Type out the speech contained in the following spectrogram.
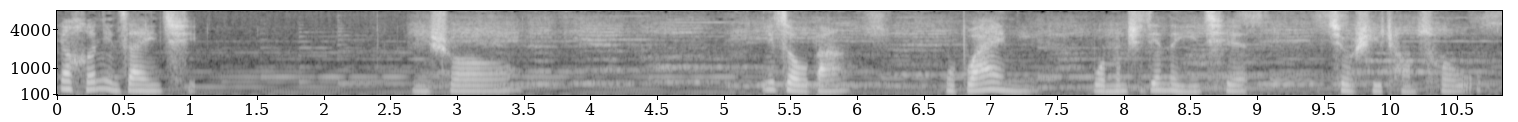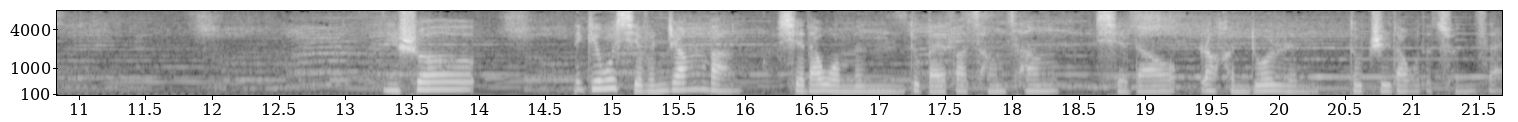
要和你在一起。”你说：“你走吧，我不爱你，我们之间的一切就是一场错误。”你说：“你给我写文章吧，写到我们都白发苍苍。”写到让很多人都知道我的存在，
